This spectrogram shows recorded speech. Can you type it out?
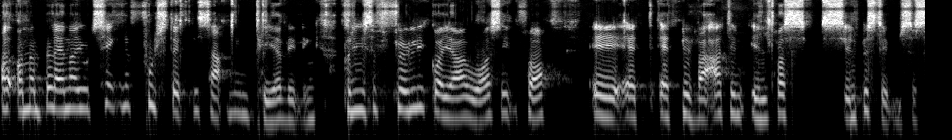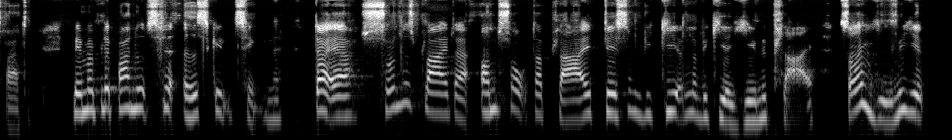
Og, og man blander jo tingene fuldstændig sammen i en pærevælling. Fordi selvfølgelig går jeg jo også ind for, øh, at, at bevare den ældres selvbestemmelsesret. Men man bliver bare nødt til at adskille tingene. Der er sundhedspleje, der er omsorg, der er pleje, det som vi giver, når vi giver hjemmepleje. Så er der hjemmehjælp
